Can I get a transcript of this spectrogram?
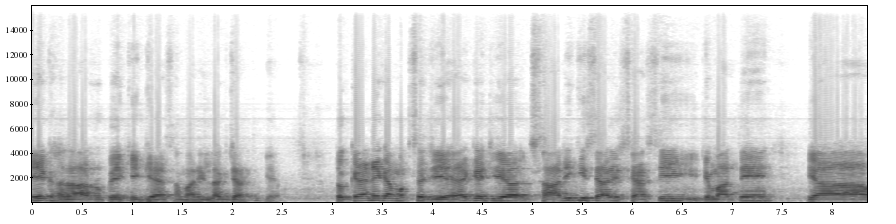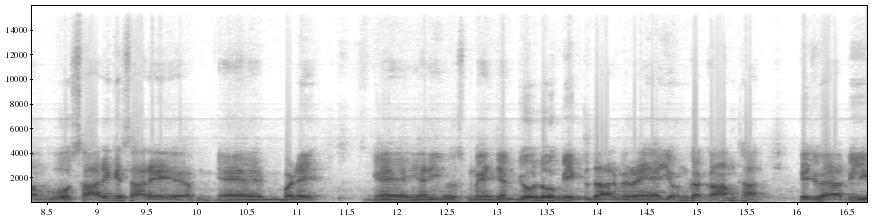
एक हज़ार रुपये की गैस हमारी लग जाती है। तो कहने का मकसद ये है कि जी, सारी की सारी सियासी जमातें या वो सारे के सारे बड़े यानी उसमें जिन, जो लोग भी इकतदार में रहे हैं, ये उनका काम था कि जो है अभी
